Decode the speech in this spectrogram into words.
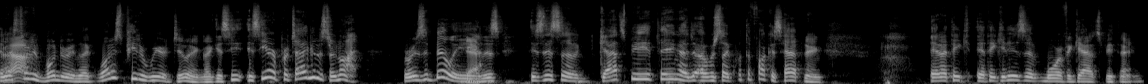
And I started wondering, like, what is Peter Weir doing? Like, is he is he our protagonist or not? Or is it Billy? Yeah. And is is this a Gatsby thing? I, I was like, what the fuck is happening? And I think I think it is a more of a Gatsby thing.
